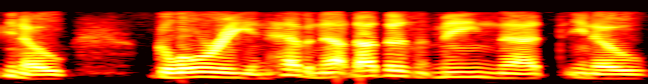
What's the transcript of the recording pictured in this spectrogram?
you know glory in heaven. Now, that doesn't mean that you know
